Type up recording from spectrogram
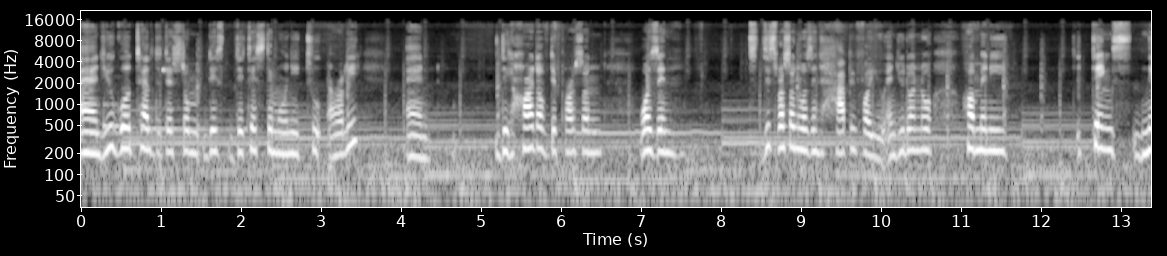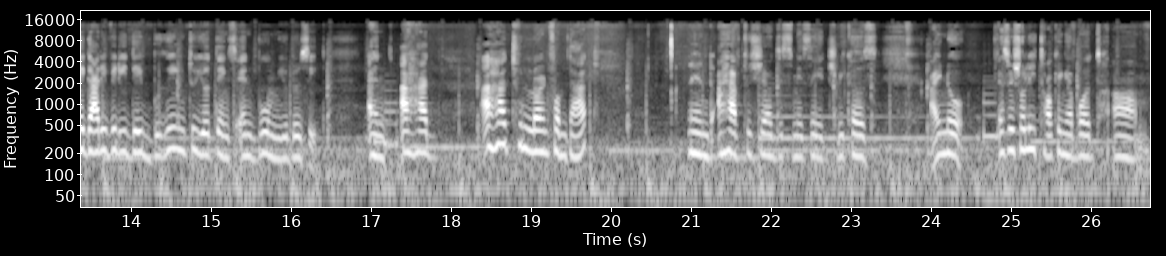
and you go tell the testimony too early and the heart of the person wasn't this person wasn't happy for you. And you don't know how many things negativity they bring to your things and boom you lose it. And i had i had to learn from that. And i have to share this message because i know especially talking about um,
